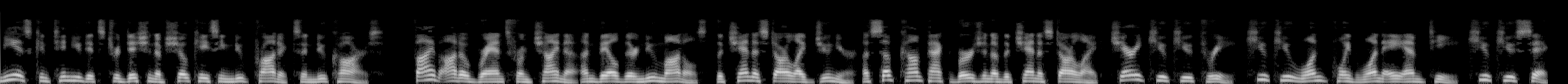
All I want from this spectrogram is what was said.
MIAS continued its tradition of showcasing new products and new cars. Five auto brands from China unveiled their new models, the Chana Starlight Jr., a subcompact version of the Chana Starlight, Chery QQ3, QQ 1.1 AMT, QQ6,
